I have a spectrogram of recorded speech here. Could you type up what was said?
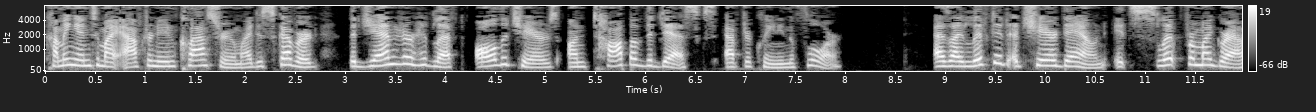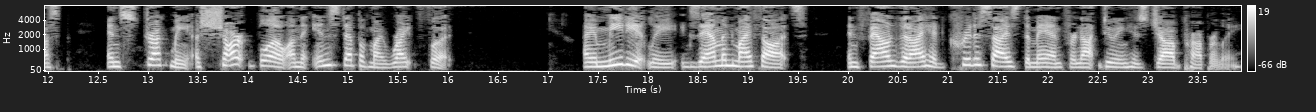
Coming into my afternoon classroom, I discovered the janitor had left all the chairs on top of the desks after cleaning the floor. As I lifted a chair down, it slipped from my grasp and struck me a sharp blow on the instep of my right foot. I immediately examined my thoughts and found that I had criticized the man for not doing his job properly.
